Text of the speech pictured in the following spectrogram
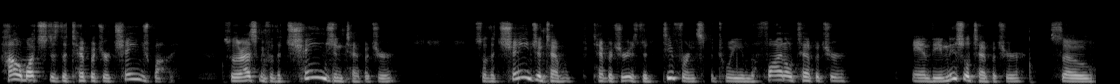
how much does the temperature change by? So they're asking for the change in temperature. So the change in temp temperature is the difference between the final temperature and the initial temperature. So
